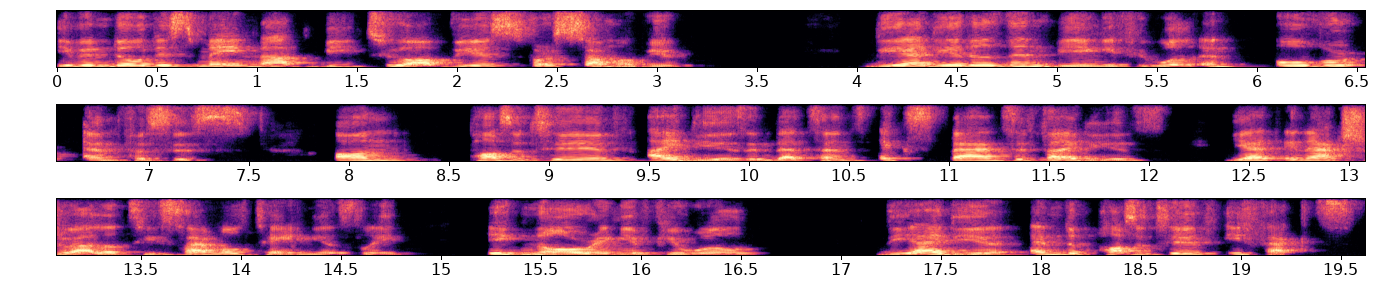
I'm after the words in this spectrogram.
even though this may not be too obvious for some of you. The idea does then being, if you will, an overemphasis on positive ideas, in that sense, expansive ideas, yet in actuality, simultaneously ignoring, if you will, the idea and the positive effects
